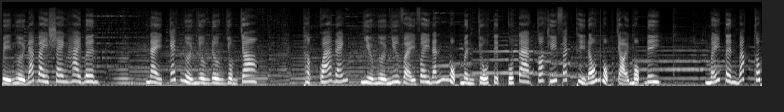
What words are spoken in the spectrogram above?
Bị người đá bay sang hai bên. Này, các người nhường đường dùng cho. Thật quá đáng, Nhiều người như vậy vây đánh một mình chủ tịch của ta, Có khí phách thì đấu một chọi một đi. Mấy tên bắt cóc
